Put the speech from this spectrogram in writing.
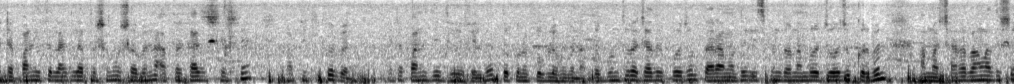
এটা পানিতে লাগলে আপনার সমস্যা হবে না। আপনার কাজ শেষে আপনি কী করবেন? এটা পানিতে ধুয়ে ফেলবেন, তো কোনো প্রবলেম হবে না। তো বন্ধুরা, যাদের প্রয়োজন তারা আমাদের স্ক্রিন দেওয়া নম্বরে যোগাযোগ করবেন। আমরা সারা বাংলাদেশে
